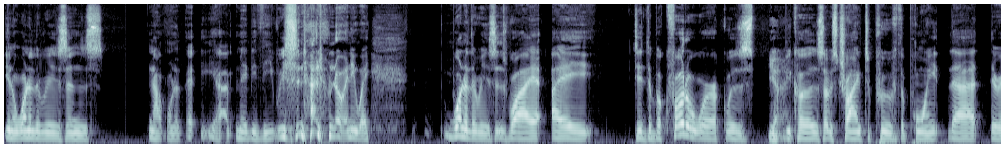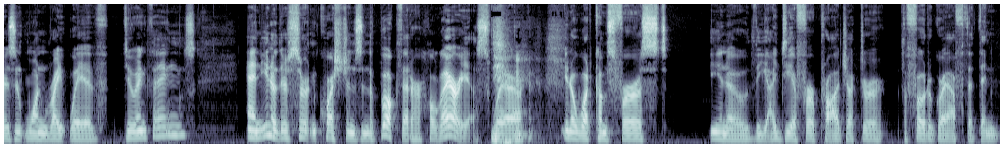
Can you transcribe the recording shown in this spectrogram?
you know one of the reasons not one of eh, yeah maybe the reason i don't know anyway one of the reasons why I did the book photo work was yeah. because I was trying to prove the point that there isn't one right way of doing things. And you know, there's certain questions in the book that are hilarious where, you know, what comes first, you know, the idea for a project or the photograph that then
